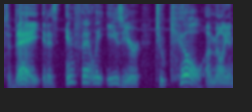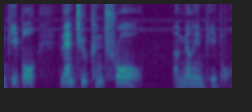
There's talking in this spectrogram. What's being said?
Today, it is infinitely easier to kill a million people than to control a million people.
